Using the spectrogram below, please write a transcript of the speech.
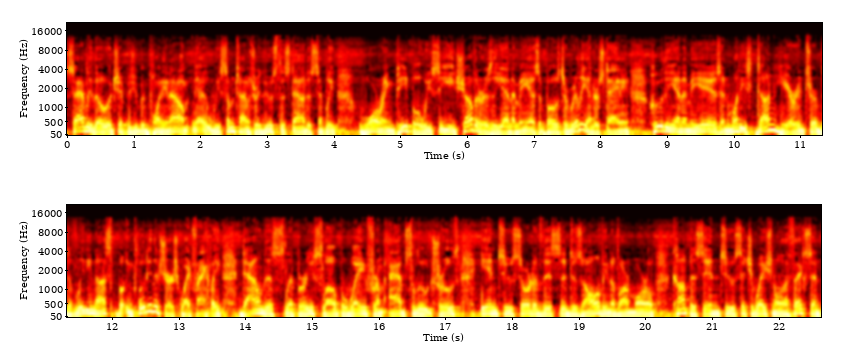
Sadly, though, Chip, as you've been pointing out, we sometimes reduce this down to simply warring people. We see each other as the enemy as opposed to really understanding who the enemy is and what he's done here in terms of leading us, including the church, quite frankly, down this slippery slope away from absolute truth into sort of this dissolving of our moral compass into situational ethics and,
